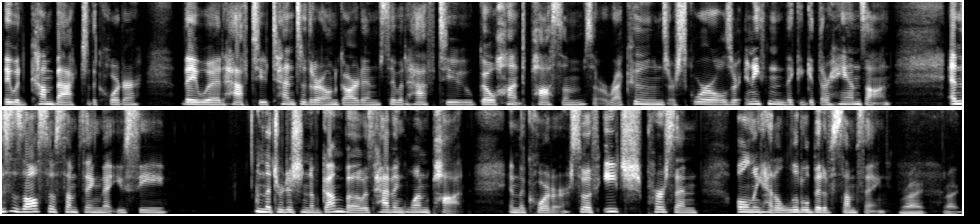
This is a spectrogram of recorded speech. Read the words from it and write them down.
They would come back to the quarter. They would have to tend to their own gardens. They would have to go hunt possums or raccoons or squirrels or anything they could get their hands on. And this is also something that you see in the tradition of gumbo is having one pot in the quarter. So if each person only had a little bit of something, Right, right.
